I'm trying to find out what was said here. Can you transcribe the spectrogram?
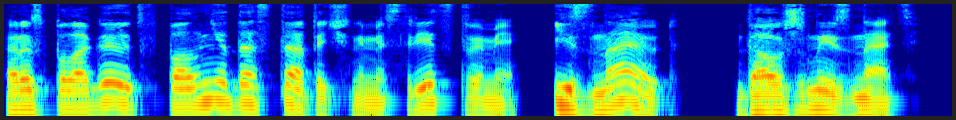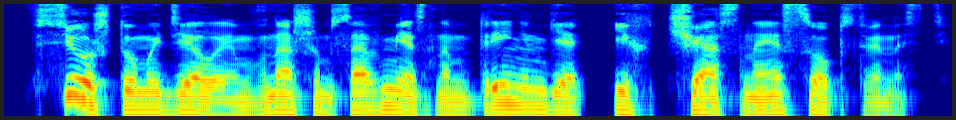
располагают вполне достаточными средствами и знают, должны знать, все, что мы делаем в нашем совместном тренинге, их частная собственность.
